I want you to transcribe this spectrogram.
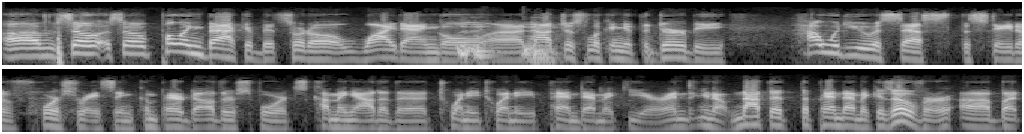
Um, so, so pulling back a bit, sort of wide angle, uh, not just looking at the Derby how would you assess the state of horse racing compared to other sports coming out of the 2020 pandemic year? And you know, not that the pandemic is over, uh, but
